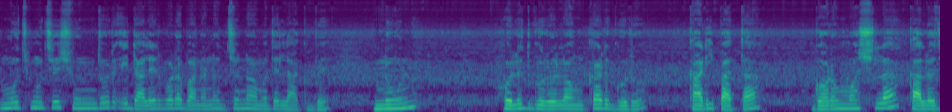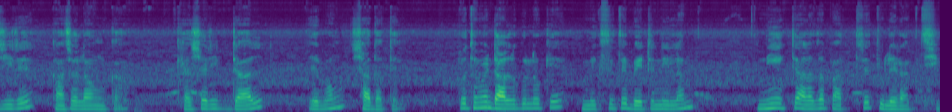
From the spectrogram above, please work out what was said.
মুচমুচে সুন্দর এই ডালের বড়া বানানোর জন্য আমাদের লাগবে নুন, হলুদ গুঁড়ো, লঙ্কার গুঁড়ো, কারি পাতা, গরম মশলা, কালো জিরে, কাঁচা লঙ্কা, খেসারির ডাল এবং সাদা তেল। প্রথমে ডালগুলোকে মিক্সিতে বেটে নিলাম, নিয়ে একটি আলাদা পাত্রে তুলে রাখছি।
